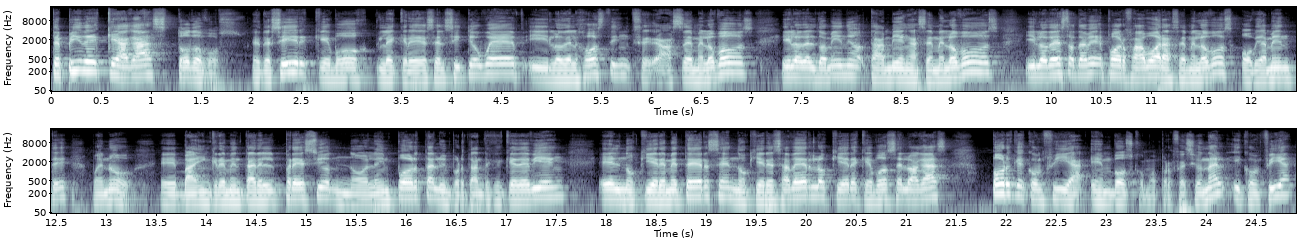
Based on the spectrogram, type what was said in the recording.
Te pide que hagas todo vos. Es decir, que vos le crees el sitio web y lo del hosting, hacémelo vos. Y lo del dominio, también hacémelo vos. Y lo de esto también, por favor, hacémelo vos. Obviamente, bueno, eh, va a incrementar el precio, no le importa, lo importante es que quede bien. Él no quiere meterse, no quiere saberlo, quiere que vos se lo hagas porque confía en vos como profesional y confía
